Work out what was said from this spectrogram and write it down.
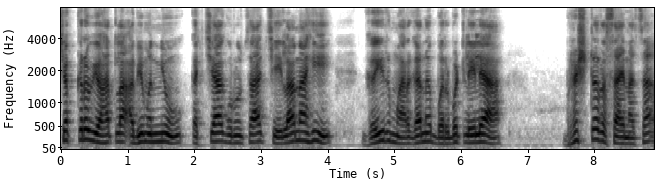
चक्रव्यूहातला अभिमन्यू कच्च्या गुरुचा चेला नाही गैरमार्गानं बरबटलेल्या भ्रष्ट रसायनाचा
